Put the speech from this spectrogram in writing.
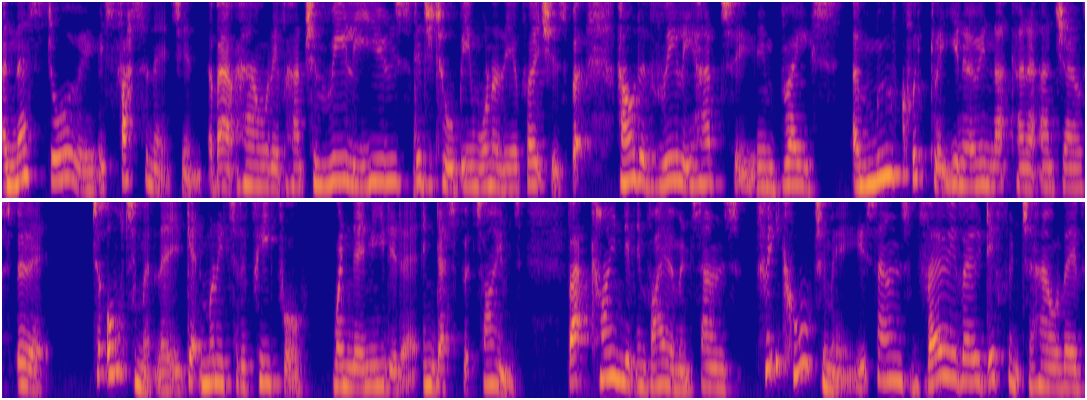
And their story is fascinating about how they've had to really use digital being one of the approaches, but how they've really had to embrace and move quickly, you know, in that kind of agile spirit to ultimately get money to the people when they needed it in desperate times. That kind of environment sounds pretty cool to me. It sounds very, very different to how they've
